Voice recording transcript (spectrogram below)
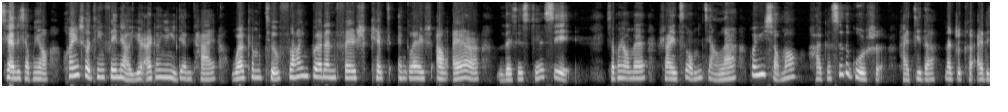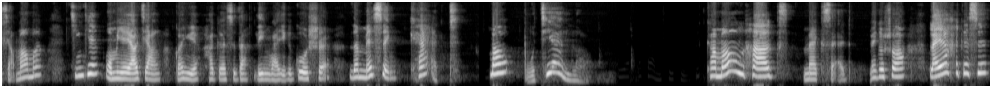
亲爱的小朋友，欢迎收听飞鸟鱼儿童英语电台。Welcome to Flying Bird and Fish Kids English on Air. This is Jessie. 小朋友们，上一次我们讲了关于小猫哈格斯的故事，还记得那只可爱的小猫吗？今天我们也要讲关于哈格斯的另外一个故事，The Missing Cat。猫不见了。Come on, Hugs, Meg said. 梅格说：“来呀，哈格斯。”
